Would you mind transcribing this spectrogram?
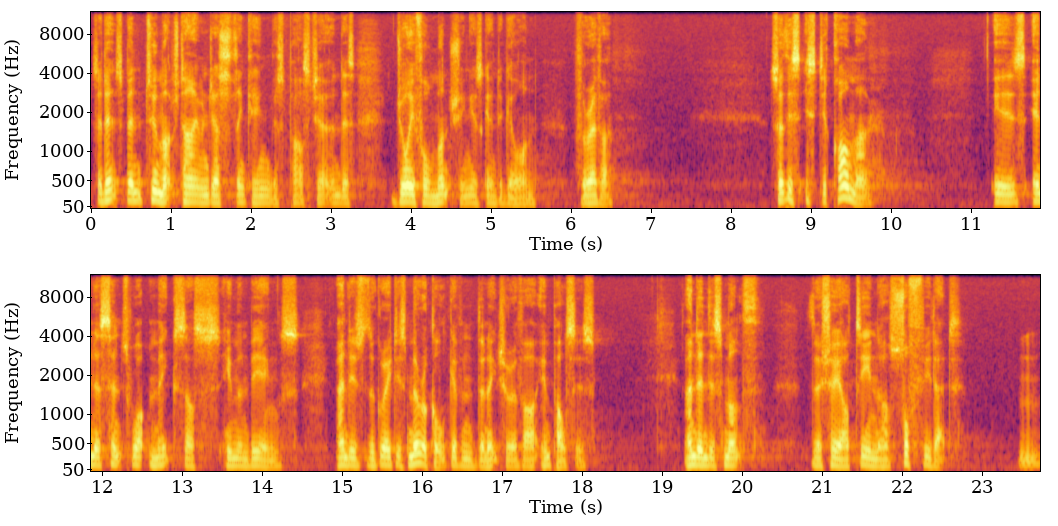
So don't spend too much time just thinking this pasture and this joyful munching is going to go on forever. So this istiqamah is in a sense what makes us human beings and is the greatest miracle given the nature of our impulses. And in this month, the shayateen are suffidat, hmm,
